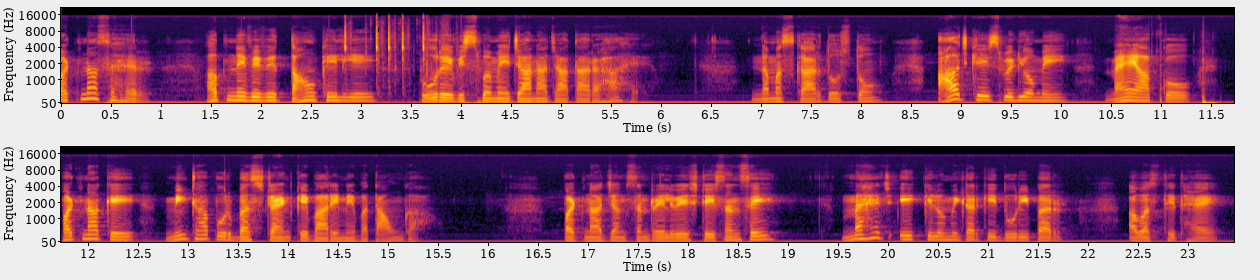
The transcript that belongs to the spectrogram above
पटना शहर अपने विविधताओं के लिए पूरे विश्व में जाना जाता रहा है। नमस्कार दोस्तों, आज के इस वीडियो में मैं आपको पटना के मीठापुर बस स्टैंड के बारे में बताऊँगा। पटना जंक्शन रेलवे स्टेशन से महज एक किलोमीटर की दूरी पर अवस्थित है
